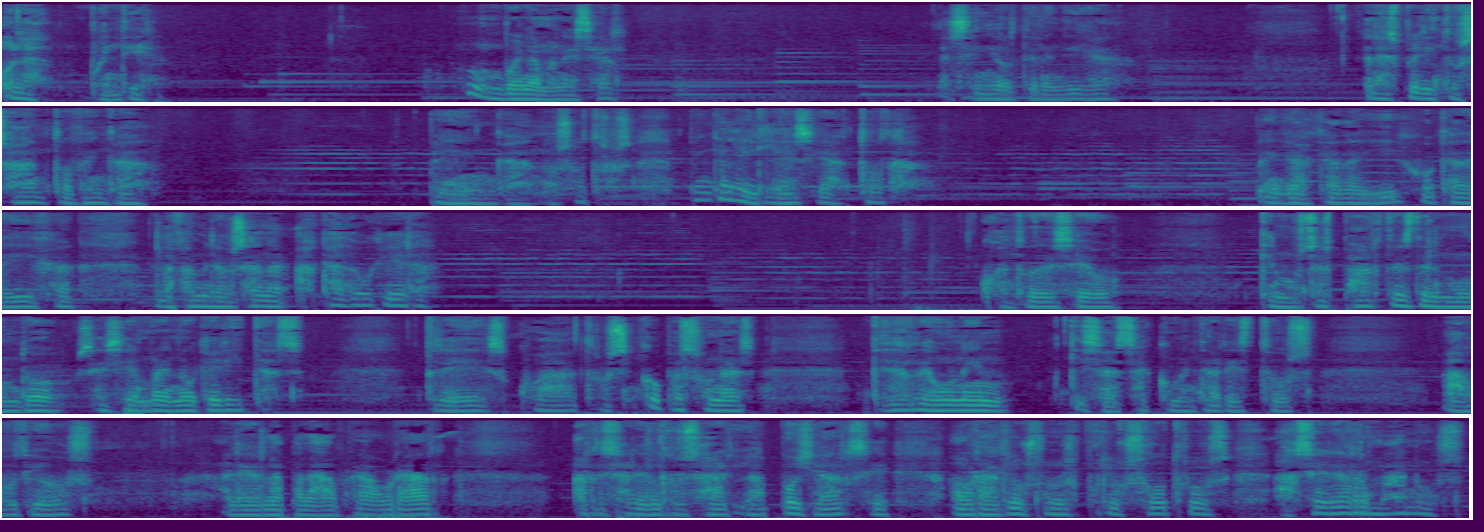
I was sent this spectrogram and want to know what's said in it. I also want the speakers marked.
Speaker 1: Hola, buen día. Un buen amanecer. El Señor te bendiga. El Espíritu Santo venga. Venga a nosotros. Venga a la iglesia toda. Venga a cada hijo, a cada hija de la familia Osana, a cada hoguera. Cuánto deseo que en muchas partes del mundo se siembren hogueritas. Tres, cuatro, cinco personas que se reúnen quizás a comentar estos audios, a leer la palabra, a orar, a rezar el rosario, a apoyarse, a orar los unos por los otros, a ser hermanos.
